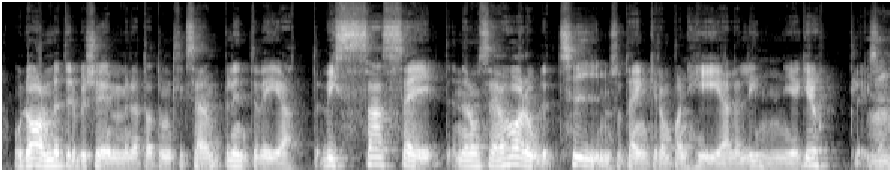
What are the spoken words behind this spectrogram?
Och då har de lite det bekymret att de till exempel inte vet... Vissa säger, när de säger hör ordet team så tänker de på en hel linjegrupp. Liksom.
